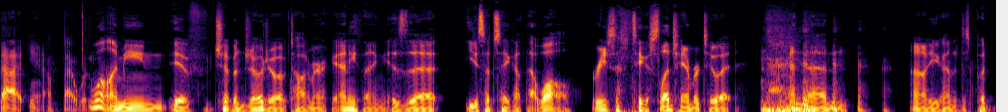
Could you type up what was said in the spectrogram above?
that you know that would Well, I mean, if Chip and JoJo have taught America anything, is that you just have to take out that wall, or you just have to take a sledgehammer to it, and then oh, you kind of just put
